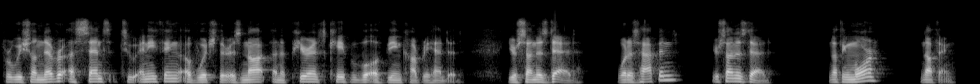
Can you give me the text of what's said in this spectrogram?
for we shall never assent to anything of which there is not an appearance capable of being comprehended. Your son is dead. What has happened? Your son is dead. Nothing more? Nothing.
